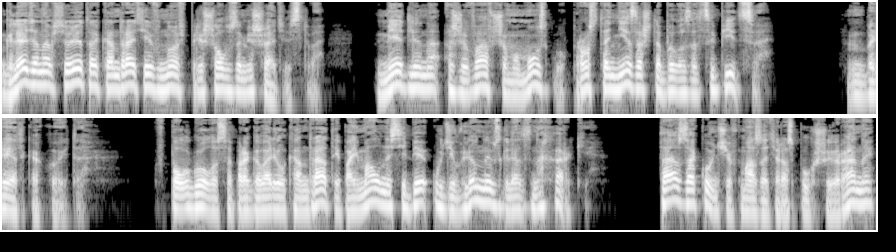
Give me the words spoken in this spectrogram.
Глядя на все это, Кондратий вновь пришел в замешательство. Медленно оживавшему мозгу просто не за что было зацепиться. Бред какой-то. В полголоса проговорил Кондрат и поймал на себе удивленный взгляд знахарки. Та, закончив мазать распухшие раны,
